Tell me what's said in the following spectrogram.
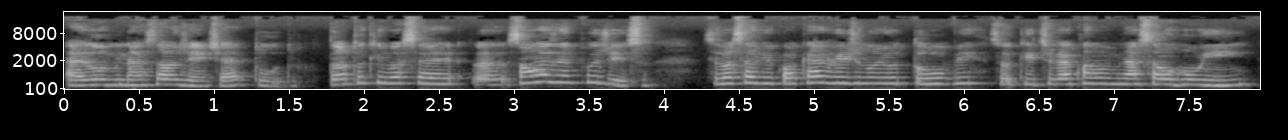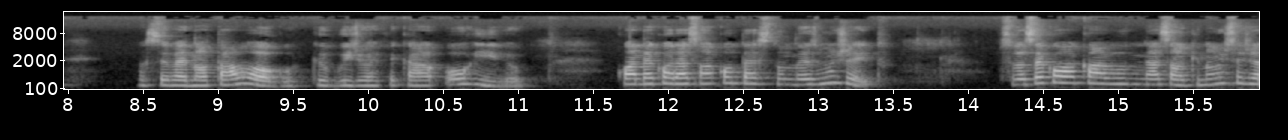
A iluminação, gente, é tudo. Tanto que você. É, só um exemplo disso. Se você vir qualquer vídeo no YouTube que tiver com a iluminação ruim, você vai notar logo que o vídeo vai ficar horrível. Com a decoração acontece do mesmo jeito. Se você colocar uma iluminação que não esteja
